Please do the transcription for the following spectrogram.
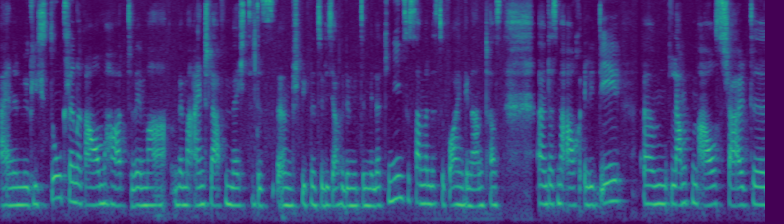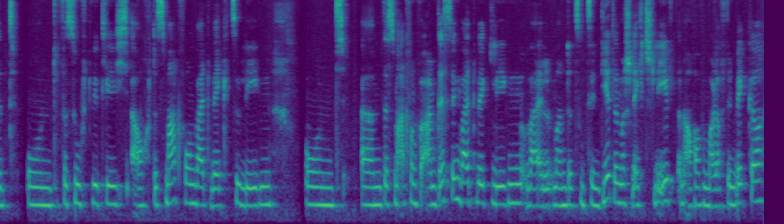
einen möglichst dunklen Raum hat, wenn man, wenn man einschlafen möchte. Das ähm, spielt natürlich auch wieder mit dem Melatonin zusammen, das du vorhin genannt hast, ähm, dass man auch LED ähm, Lampen ausschaltet und versucht wirklich auch das Smartphone weit wegzulegen und das Smartphone vor allem deswegen weit weglegen, weil man dazu tendiert, wenn man schlecht schläft, dann auch auf einmal auf den Wecker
